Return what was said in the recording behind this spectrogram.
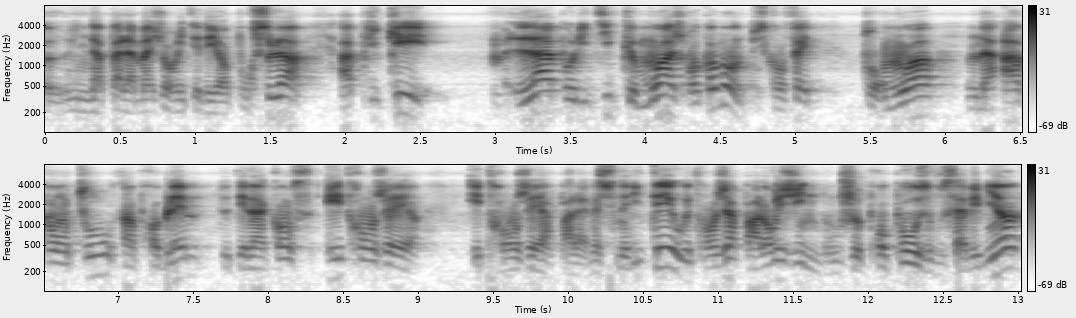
euh, il n'a pas la majorité d'ailleurs pour cela, appliquer la politique que moi je recommande, puisqu'en fait, pour moi, on a avant tout un problème de délinquance étrangère. Étrangère par la nationalité ou étrangère par l'origine. Donc je propose, vous savez bien,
